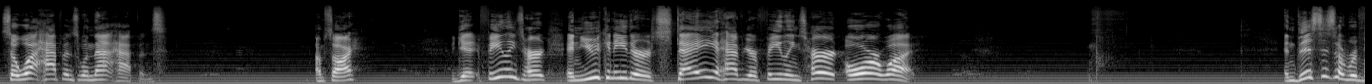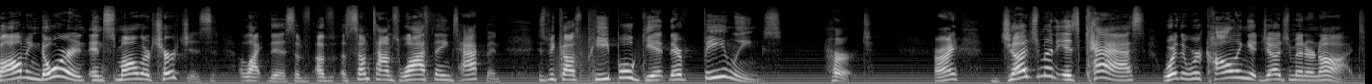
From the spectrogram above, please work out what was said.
So, what happens when that happens? I'm sorry? You get feelings hurt, and you can either stay and have your feelings hurt or what? And this is a revolving door in, in smaller churches like this of, of, of sometimes why things happen is because people get their feelings hurt. All right? Judgment is cast whether we're calling it judgment or not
